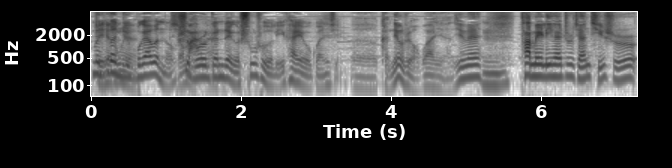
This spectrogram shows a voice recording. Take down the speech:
问问句不该问的，是不是跟这个叔叔的离开也有关系？呃，肯定是有关系的。因为嗯他没离开之前，其实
